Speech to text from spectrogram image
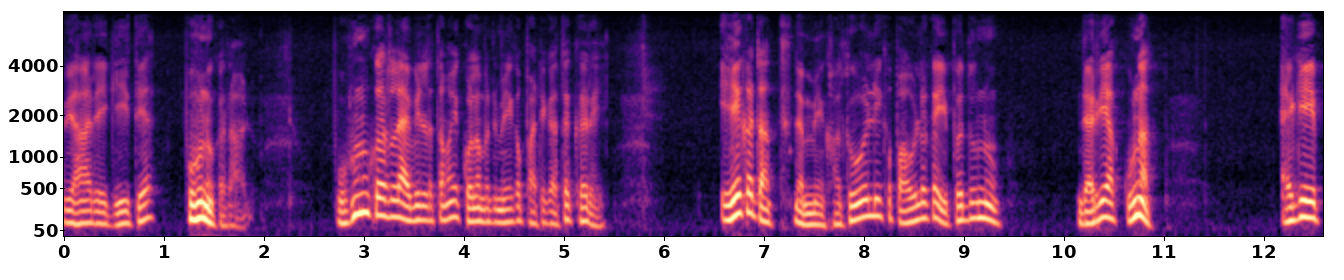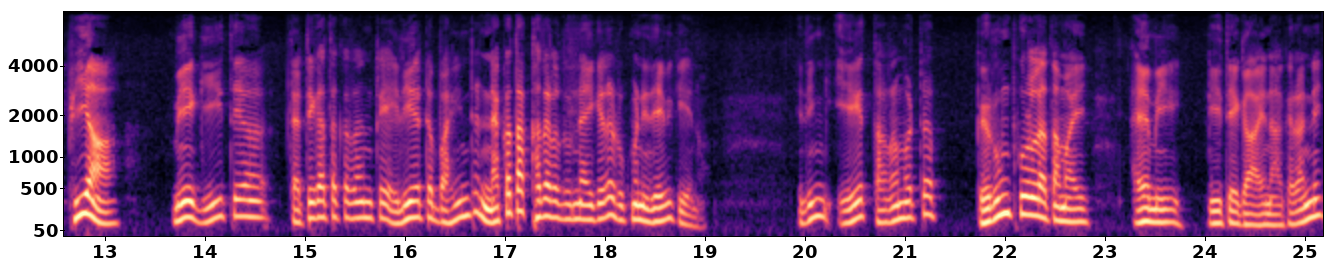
විහාරයේ ගීතය පුහුණු කරාලු. පුහුණු කරලා ඇවිල්ලා තමයි කොළඹට මේක පටිගත කරේ. ඒකටත් දැන් මේ කතෝලික පවුලක ඉපදුණු දැරියක් වුණත් ඇගේ පියා මේ ගීතය තැටිගත කරන්නට එළියට බහින්ට නැකතක් හදලා දුන්නයි කියලා රුක්මනි දේවි කියනවා. ඉතින් ඒ තරමට පෙරුම් පුරලා තමයි ඇය මේ ගීතේ ගායනා කරන්නේ.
